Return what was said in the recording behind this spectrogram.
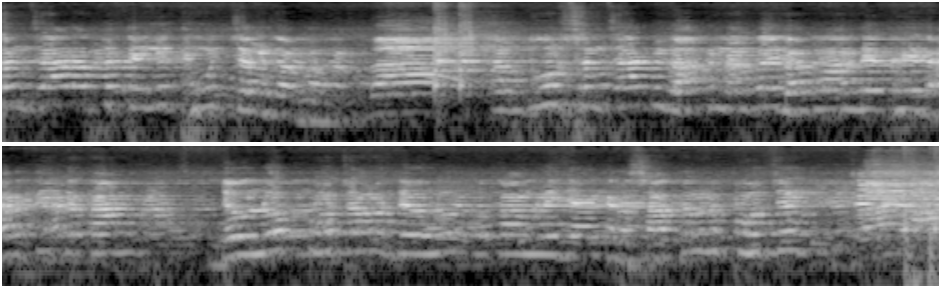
संचार अब टेलीफोन चल गया दूर संचार विभाग न गए भगवान देखे धरती का काम देवलोक पहुँचा देवलोक का काम ले जाकर साधन में पहुँचे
